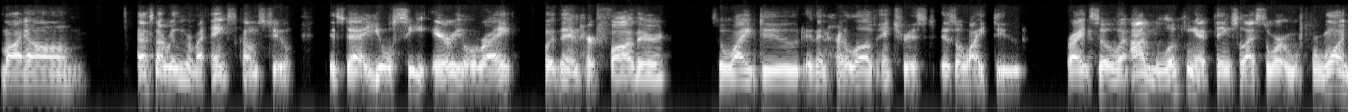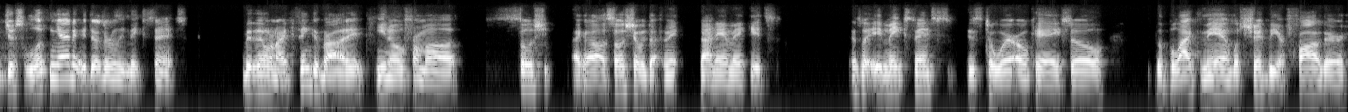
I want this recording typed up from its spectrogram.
my um that's not really where my angst comes to. Is that you'll see Ariel, right? But then her father is a white dude, and then her love interest is a white dude, right? So when I'm looking at things like so, for one, just looking at it, it doesn't really make sense. But then when I think about it, you know, from a social like a social dynamic, it's it's like it makes sense as to where okay, so the black man, which should be your father,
